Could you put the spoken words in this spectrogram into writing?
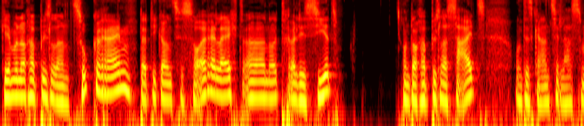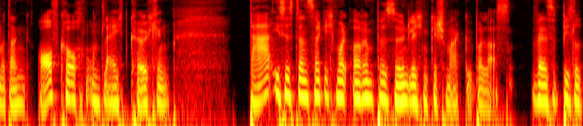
gehen wir noch ein bisschen an Zucker rein, der die ganze Säure leicht äh, neutralisiert und auch ein bisschen Salz und das Ganze lassen wir dann aufkochen und leicht köcheln. Da ist es dann, sage ich mal, eurem persönlichen Geschmack überlassen. Wer es ein bisschen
